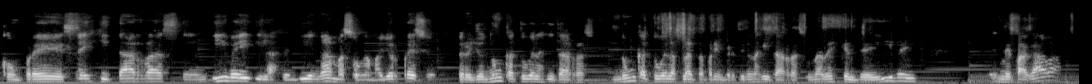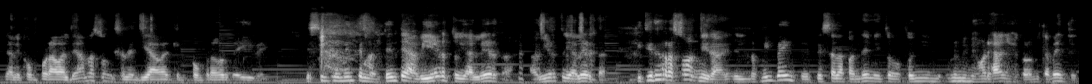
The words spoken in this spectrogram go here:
compré seis guitarras en eBay y las vendí en Amazon a mayor precio, pero yo nunca tuve las guitarras, nunca tuve la plata para invertir en las guitarras. Una vez que el de eBay me pagaba, ya le compraba el de Amazon y se le enviaba al comprador de eBay es simplemente mantente abierto y alerta, abierto y alerta. Y tienes razón, mira, el 2020 empieza la pandemia y todo, fue uno de mis mejores años económicamente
